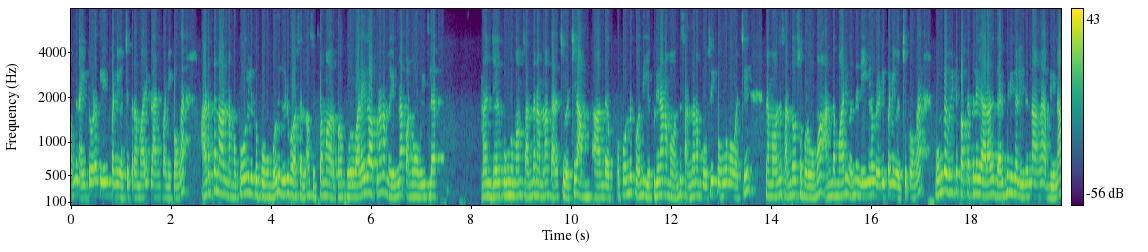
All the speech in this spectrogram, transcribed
வந்து நைட்டோட க்ளீன் பண்ணி வச்சுக்கிற மாதிரி பிளான் பண்ணிக்கோங்க. அடுத்த நாள் நம்ம கோயிலுக்கு போகும்போது வீடு வாசல்லாம் சுத்தமாக இருக்கணும். ஒரு வளைகாப்புனா நம்ம என்ன பண்ணுவோம் வீட்டில் மஞ்சள் குங்குமம் சந்தனம்லாம் கரைச்சி வச்சு அம் அந்த பொண்ணுக்கு வந்து எப்படிலாம் நம்ம வந்து சந்தனம் பூசி குங்குமம் வச்சு நம்ம வந்து சந்தோஷப்படுவோமோ அந்த மாதிரி வந்து நீங்களும் ரெடி பண்ணி வச்சுக்கோங்க. உங்க வீட்டு பக்கத்துல யாராவது கர்ப்பிணிகள் இருந்தாங்க அப்படின்னா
